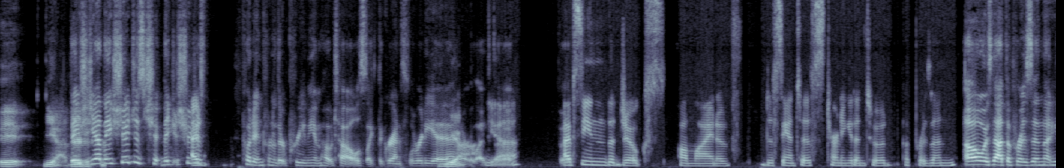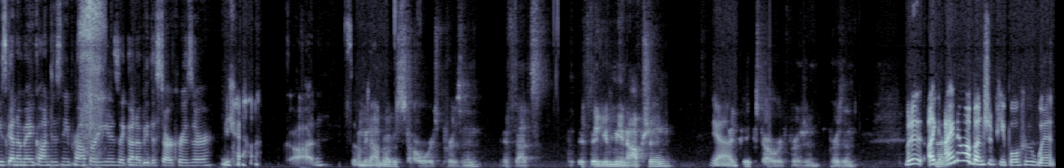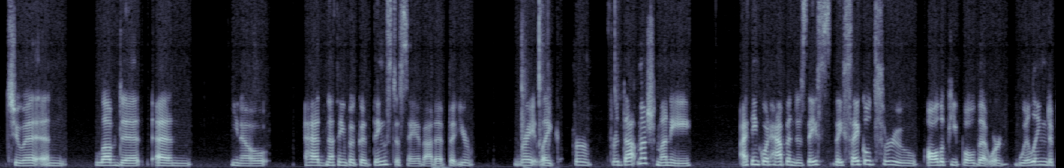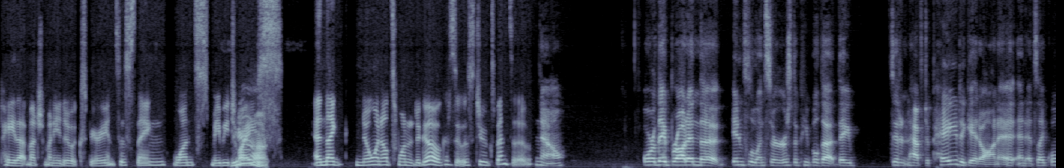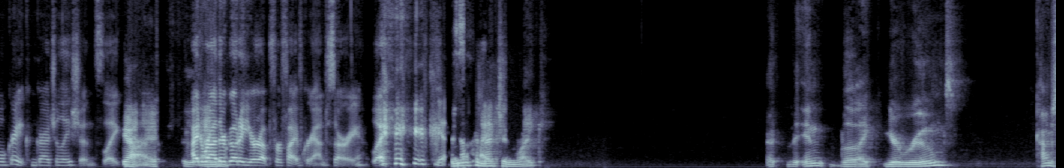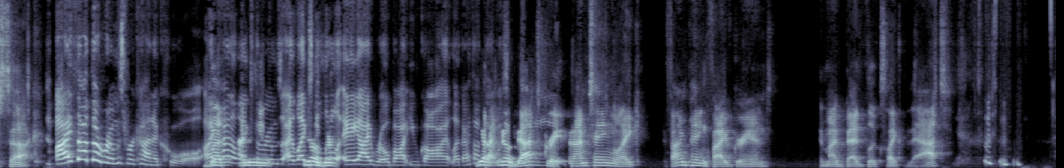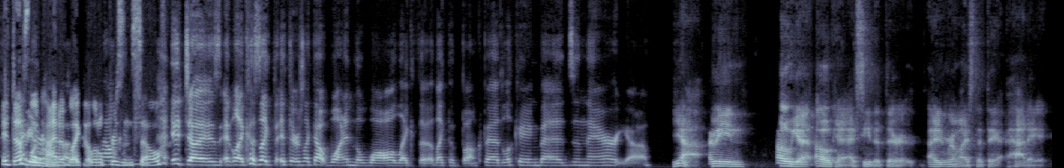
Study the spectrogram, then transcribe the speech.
it. Yeah, They just. yeah, they should just ch- they just should I've- just put in front of their premium hotels like the Grand Floridian Yeah. or like Yeah. the, I've seen the jokes online of DeSantis turning it into a, a prison. Oh, is that the prison that he's gonna make on Disney property? Is it gonna be the Star Cruiser? Yeah. God. So I mean, I'll dumb. go to Star Wars prison if that's if they give me an option. yeah. I'd pick Star Wars prison. Prison. But it, like Yeah. I know a bunch of people who went to it and loved it and you know had nothing but good things to say about it, but you're right like for for that much money I think what happened is they they cycled through all the people that were willing to pay that much money to experience this thing once, maybe Yeah. twice. And like no one else wanted to go because it was too expensive. No. Or they brought in the influencers, the people that they didn't have to pay to get on it, and it's like, well, great, congratulations. Like, Yeah. If, I'd I rather mean- go to Europe for five grand. Sorry, like, Yes. And not to mention, like, uh, the in the like your rooms kind of suck. I thought the rooms were kind of cool. I kind of I liked the rooms. I liked no, the little AI robot you got. Like, I thought Yeah, that was no, that's pretty- great. But I'm saying, like, if I'm paying five grand and my bed looks like that, It does look kind of like a little prison cell. It does. It like because like if there's like that one in the wall, like the like the bunk bed looking beds in there. Yeah. yeah. I mean, oh yeah, oh, okay. I see that there. I didn't realize that they had a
